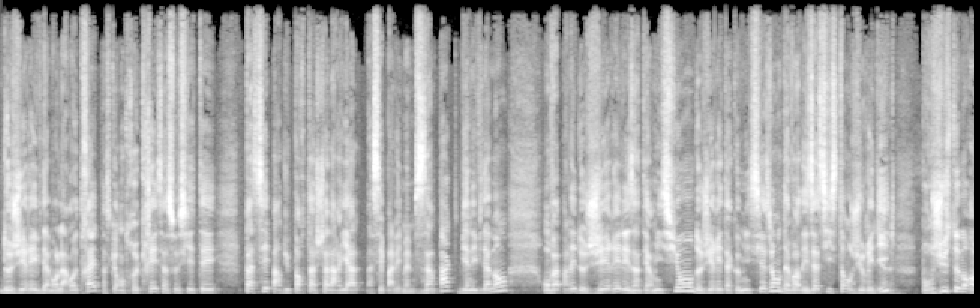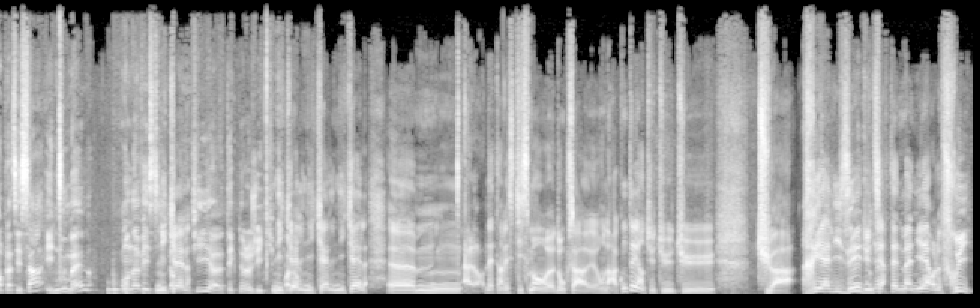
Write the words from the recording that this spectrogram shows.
de gérer évidemment la retraite, parce qu'entre créer sa société, passer par du portage salarial, bah, c'est pas les mêmes impacts, bien évidemment. On va parler de gérer les intermissions, de gérer ta communication, d'avoir des assistants juridiques pour justement remplacer ça. Et nous-mêmes, on investit nickel. dans l'outil euh, technologique. Nickel, nickel, nickel. Euh, alors, net investissement, euh, donc ça, on a raconté, hein, tu, tu, tu tu as réalisé d'une certaine manière le fruit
